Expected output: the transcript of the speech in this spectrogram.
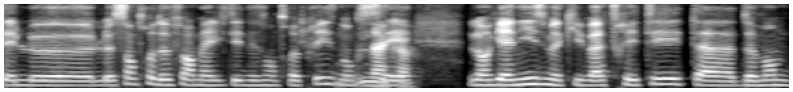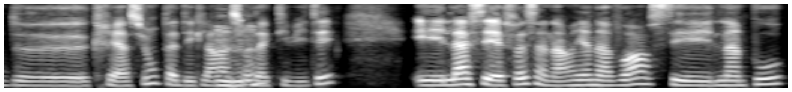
le, le, centre de formalité des entreprises. Donc, c'est l'organisme qui va traiter ta demande de création, ta déclaration mhm. d'activité. Et la CFE, ça n'a rien à voir. C'est l'impôt,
